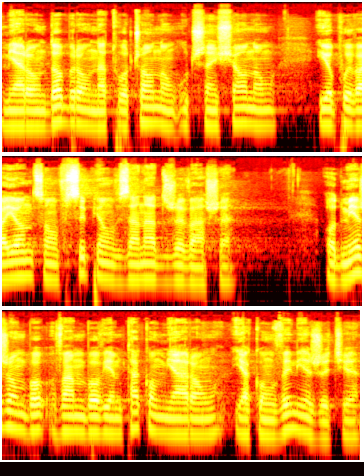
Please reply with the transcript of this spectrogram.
miarą dobrą, natłoczoną, utrzęsioną i opływającą wsypią w zanadrze wasze. Odmierzą bo, wam bowiem taką miarą, jaką wy mierzycie.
